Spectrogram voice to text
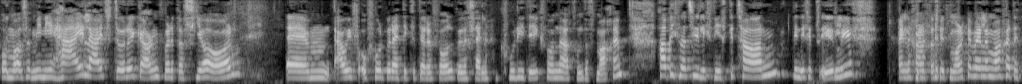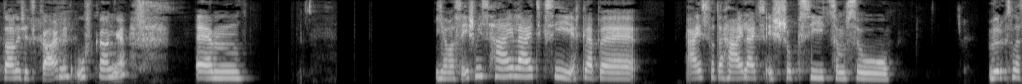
und mal so meine Highlights durchgegangen für das Jahr. Ähm, auch in- auf Vorbereitung zu dieser Folge, weil ich es eigentlich eine coole Idee gefunden habe, um das zu machen. Habe ich natürlich nicht getan, bin ich jetzt ehrlich. Eigentlich kann ich das heute Morgen machen, der Plan ist jetzt gar nicht aufgegangen. Ähm, ja, was ist mein Highlight gewesen? Ich glaube, äh, eins von den Highlights ist schon gewesen, zum so wirklich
